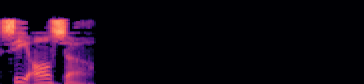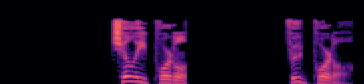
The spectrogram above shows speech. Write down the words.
See also Chili portal Food portal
